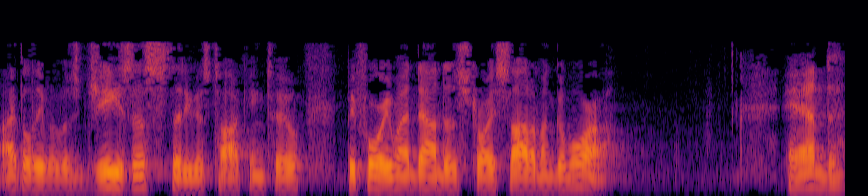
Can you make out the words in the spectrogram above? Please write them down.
I believe it was Jesus that he was talking to before he went down to destroy Sodom and Gomorrah. And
